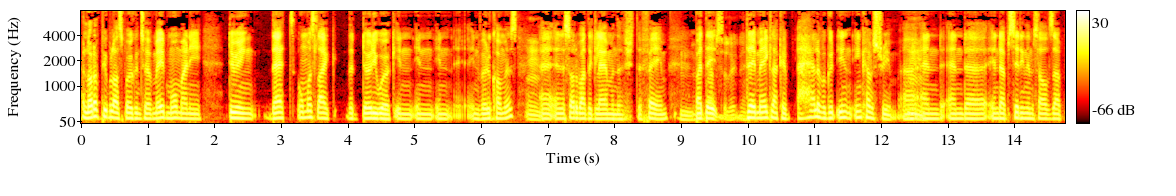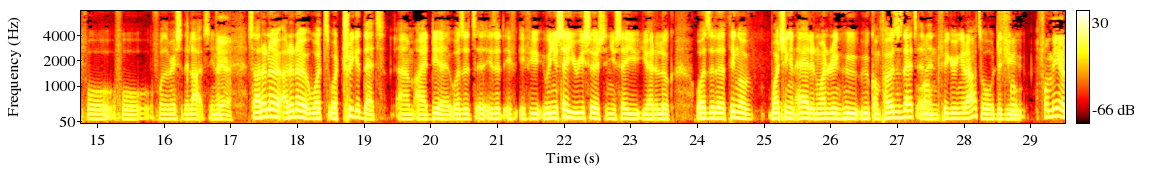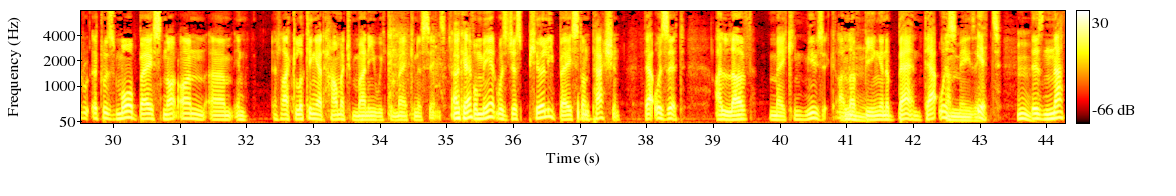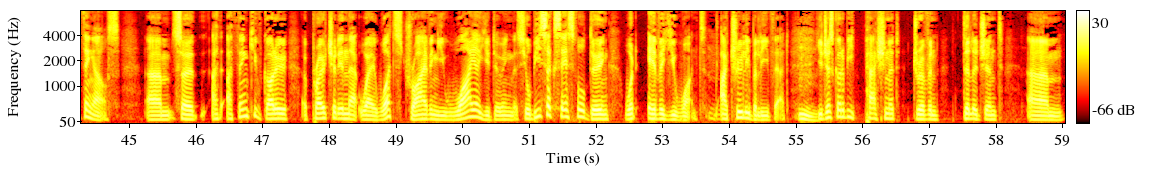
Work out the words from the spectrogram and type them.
a lot of people I've spoken to have made more money doing that almost like the dirty work in in in inverted commas and, and it's not about the glam and the, the fame but they absolutely. they make like a, a hell of a good in, income stream uh, and and uh, end up setting themselves up for for for the rest of their lives you know? Yeah. so I don't know I don't know what what triggered that um, idea. Was it is it if if you when you say you researched and you say you, you had a look was it a thing of watching an ad and wondering who who composes that and Well, then figuring it out or did for, you for me, it, it was more based not on um, in like looking at how much money we can make in a sense. Okay. For me, it was just purely based on passion. That was it. I love making music. I love being in a band. That was Amazing. it. There's nothing else. Um, so I, I think you've got to approach it in that way. What's driving you? Why are you doing this? You'll be successful doing whatever you want. I truly believe that. You just got to be passionate, driven, diligent, um,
